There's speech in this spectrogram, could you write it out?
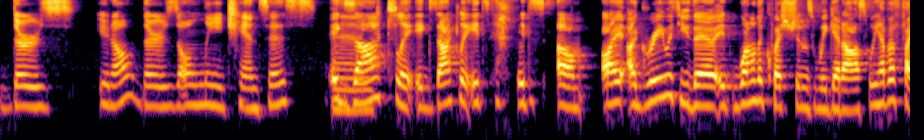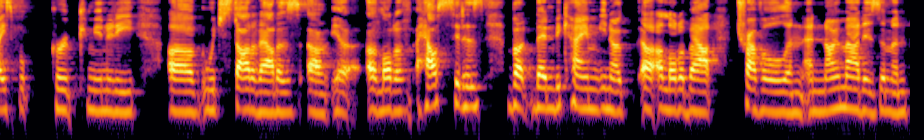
there's you know there's only chances exactly exactly it's it's um i agree with you there it, one of the questions we get asked we have a facebook group community, uh, which started out as um, a lot of house sitters, but then became, you know, a, lot about travel and, and nomadism. And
